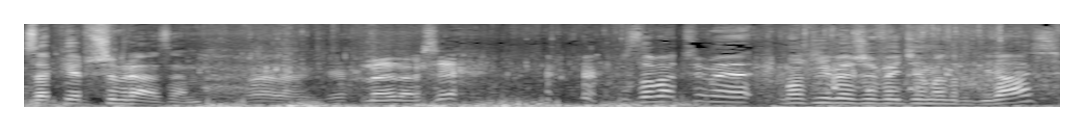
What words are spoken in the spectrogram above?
za pierwszym razem. Na razie. Zobaczymy. Możliwe, że wejdziemy drugi raz.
